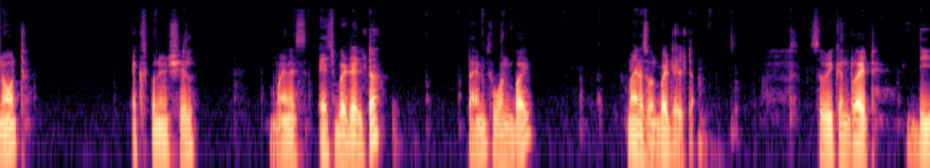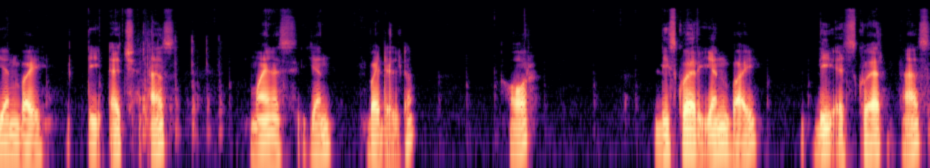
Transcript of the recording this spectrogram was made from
naught exponential minus h by delta times 1 by minus 1 by delta. So, we can write dn by dh as minus n by delta or d square n by dh square as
